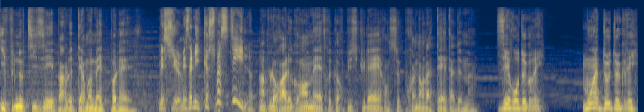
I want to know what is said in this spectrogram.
hypnotisé par le thermomètre polaire. Messieurs, mes amis, que se passe-t-il? Implora le grand maître corpusculaire en se prenant la tête à deux mains. 0 degrés. Moins 2 degrés.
